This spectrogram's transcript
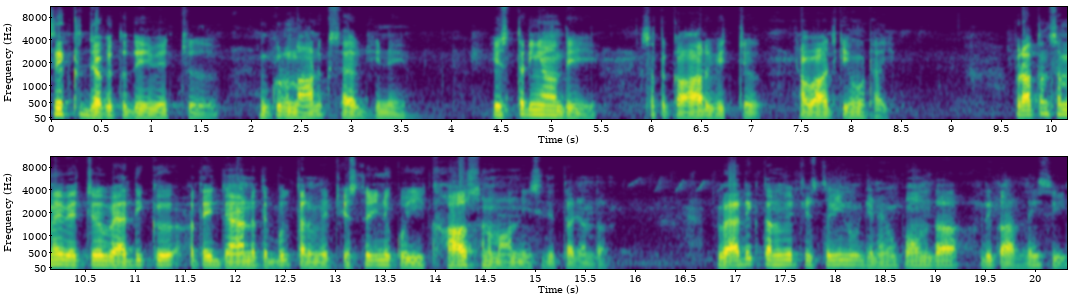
ਸਿੱਖ ਜਗਤ ਦੇ ਵਿੱਚ ਗੁਰੂ ਨਾਨਕ ਸਾਹਿਬ ਜੀ ਨੇ ਇਸਤਰੀਆਂ ਦੇ ਸਤਿਕਾਰ ਵਿੱਚ ਆਵਾਜ਼ ਕਿਉਂ ਉਠਾਈ? ਪੁਰਾਤਨ ਸਮੇਂ ਵਿੱਚ ਵੈਦਿਕ ਅਤੇ ਜੈਨ ਅਤੇ ਬੁੱਧ ਧਰਮ ਵਿੱਚ ਇਸਤਰੀ ਨੂੰ ਕੋਈ ਖਾਸ ਸਨਮਾਨ ਨਹੀਂ ਸੀ ਦਿੱਤਾ ਜਾਂਦਾ। ਵੈਦਿਕ ਧਰਮ ਵਿੱਚ ਇਸਤਰੀ ਨੂੰ ਜਨੇਊ ਪਾਉਣ ਦਾ ਅਧਿਕਾਰ ਨਹੀਂ ਸੀ।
